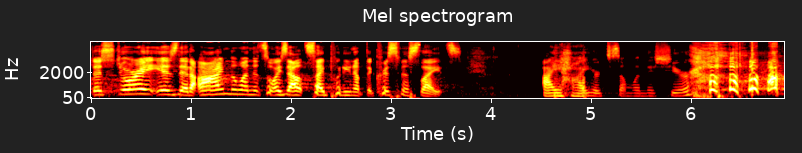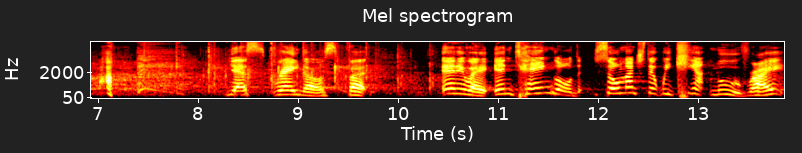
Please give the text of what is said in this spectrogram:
the story is that I'm the one that's always outside putting up the Christmas lights. I hired someone this year. yes, Ray knows. But anyway, entangled so much that we can't move, right?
